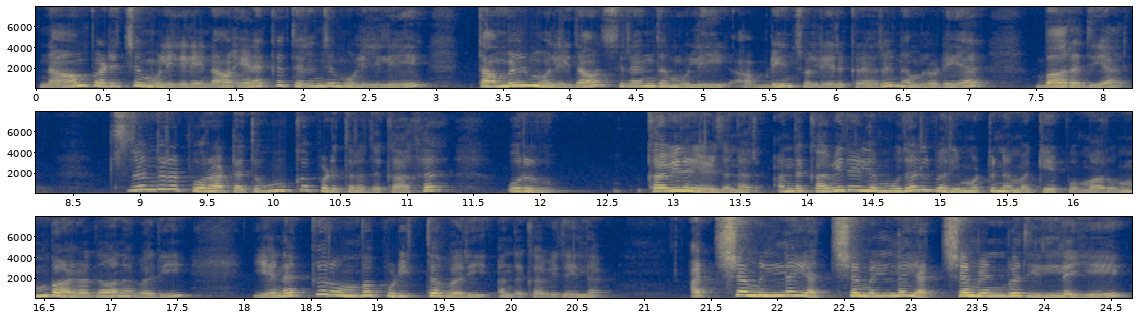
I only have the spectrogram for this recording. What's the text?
நான் படித்த மொழிகளே நான் எனக்கு தெரிஞ்ச மொழியிலே தமிழ் மொழி தான் சிறந்த மொழி அப்படின்னு சொல்லியிருக்கிறாரு நம்மளுடைய பாரதியார். சுதந்திர போராட்டத்தை ஊக்கப்படுத்துறதுக்காக ஒரு கவிதை எழுதினார். அந்த கவிதையில் முதல் வரி மட்டும் நம்ம கேட்போமா? ரொம்ப அழகான வரி. எனக்கு ரொம்ப பிடித்த வரி அந்த கவிதையில். அச்சமில்லை அச்சமில்லை அச்சம் என்பது இல்லையே.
